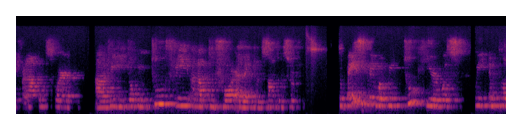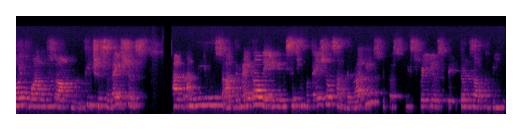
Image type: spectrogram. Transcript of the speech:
different atoms were uh, really dropping two, three, and up to four electrons onto the surface. So basically what we took here was we employed one of um, feature selections and, and we use uh, the metal, the ionization potentials and the radius because this radius turns out to be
